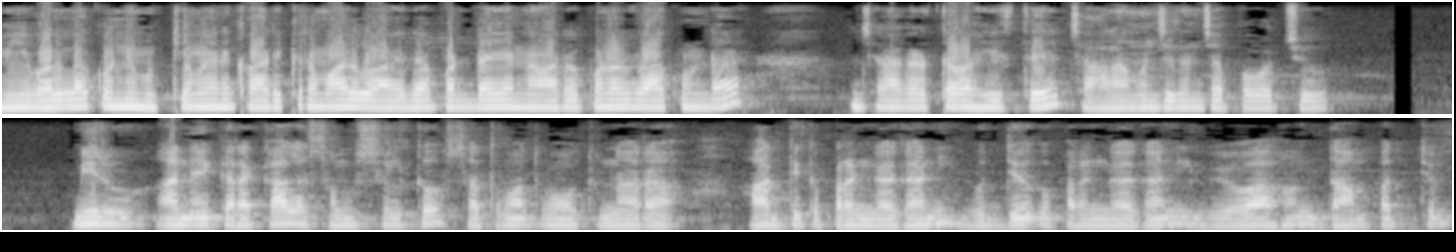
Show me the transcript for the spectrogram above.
మీ వల్ల కొన్ని ముఖ్యమైన కార్యక్రమాలు వాయిదా పడ్డాయన్న ఆరోపణలు రాకుండా జాగ్రత్త వహిస్తే చాలా మంచిదని చెప్పవచ్చు. మీరు అనేక రకాల సమస్యలతో సతమతమవుతున్నారా? ఆర్థిక పరంగా కానీ ఉద్యోగ పరంగా కానీ వివాహం దాంపత్యం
